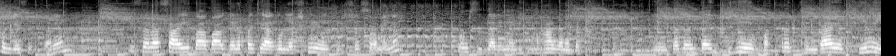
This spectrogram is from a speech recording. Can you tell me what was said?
ಕುಂಡಿಸಿರ್ತಾರೆ ಈ ಸಲ ಸಾಯಿಬಾಬಾ ಗಣಪತಿ ಹಾಗೂ ಲಕ್ಷ್ಮೀ ವೆಂಕಟೇಶ್ವರ ಸ್ವಾಮಿನ ಕುಣಿಸಿದ್ದಾರೆ ನೋಡಿ ಮಹಾಗಣಪತಿ. ಏಕದಂತ ಧೀ ವಕ್ರತುಂಡಾಯ ಧೀನಿ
